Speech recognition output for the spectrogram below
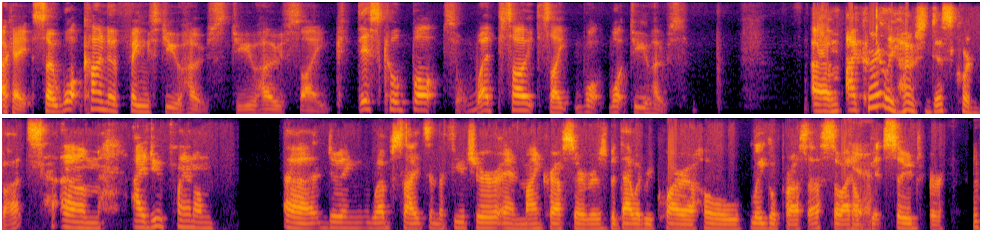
Okay, so what kind of things do you host? Do you host like Discord bots or websites? Like, what what do you host? Um, I currently host Discord bots. Um, I do plan on uh, doing websites in the future and Minecraft servers, but that would require a whole legal process, so I don't Yeah. get sued for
